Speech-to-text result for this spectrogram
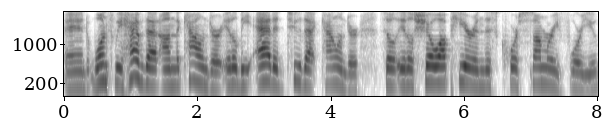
And once we have that on the calendar, it'll be added to that calendar. So it'll show up here in this course summary for you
